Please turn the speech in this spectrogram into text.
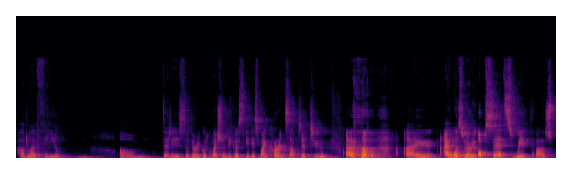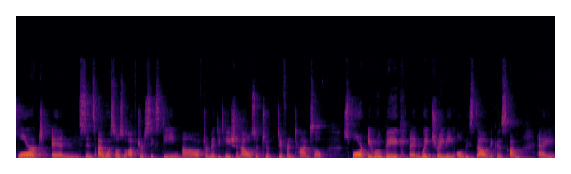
How do I feel? Mm-hmm. Um, that is a very good question because it is my current subject too. Uh, I I was very obsessed with uh, sport, and since I was also after sixteen, uh, after meditation, I also took different times of sport, aerobic, and weight training, all this stuff because um I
